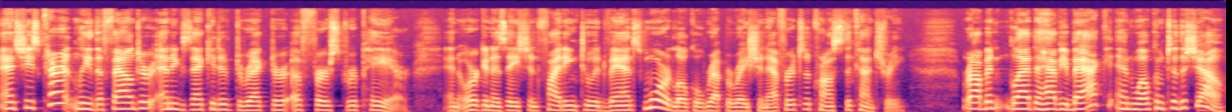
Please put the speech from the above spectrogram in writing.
And she's currently the founder and executive director of First Repair, an organization fighting to advance more local reparation efforts across the country. Robin, glad to have you back and welcome to the show.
